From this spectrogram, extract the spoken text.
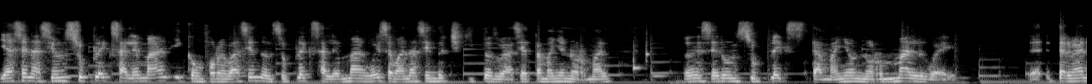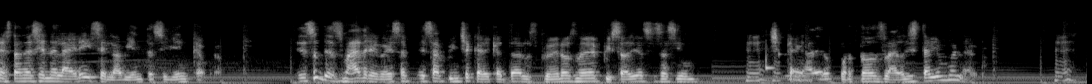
Y hacen así un suplex alemán y conforme va haciendo el suplex alemán, güey, se van haciendo chiquitos, güey, hacia tamaño normal. Entonces era un suplex tamaño normal, güey. Eh, terminan estando así en el aire y se lo avienta así bien cabrón. Es un desmadre, güey. Esa, esa pinche caricatura de los primeros nueve episodios es así un cagadero por todos lados. Y está bien buena, güey.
